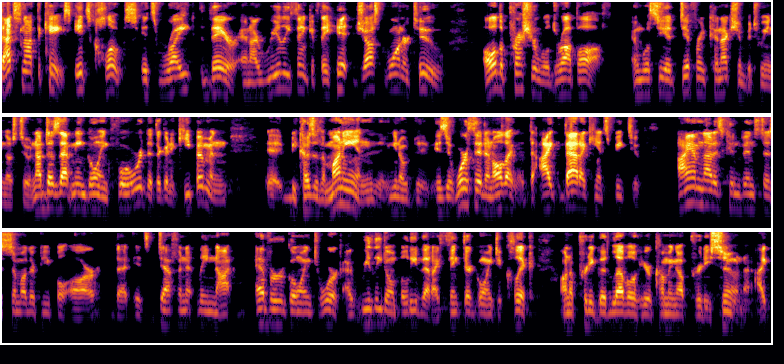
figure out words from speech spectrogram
That's not the case. It's close. It's right there. And I really think if they hit just one or two, all the pressure will drop off and we'll see a different connection between those two. Now, does that mean going forward that they're going to keep him and uh, because of the money and you know is it worth it and all that? I that I can't speak to. I am not as convinced as some other people are that it's definitely not ever going to work. I really don't believe that. I think they're going to click on a pretty good level here coming up pretty soon. I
